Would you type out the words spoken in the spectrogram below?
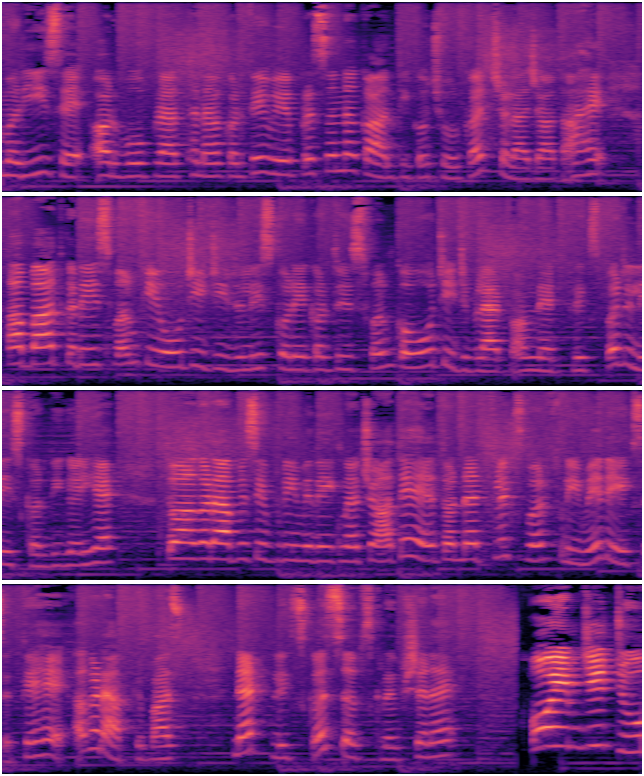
मरीज़ है और वो प्रार्थना करते हुए प्रसन्न कांति को छोड़कर चला जाता है। अब बात करें इस फ़िल्म की ओ रिलीज़ को लेकर तो इस फ़िल्म को ओ प्लेटफॉर्म नेटफ्लिक्स पर रिलीज़ कर दी गई है। तो अगर आप इसे फ्री में देखना चाहते हैं तो नेटफ्लिक्स पर फ्री में देख सकते हैं। अगर आपके पास नेटफ्लिक्स का सब्सक्रिप्शन है O M G two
